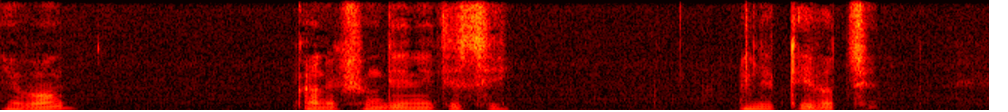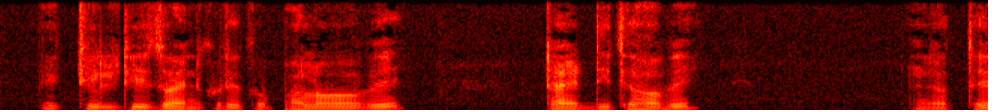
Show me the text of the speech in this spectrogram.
এবং কানেকশন দিয়ে নিতেছি। দেখতেই পাচ্ছেন পিকটিলটি জয়েন করে খুব ভালোভাবে টাইট দিতে হবে, যাতে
